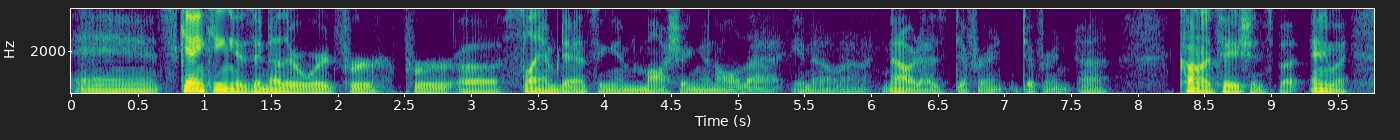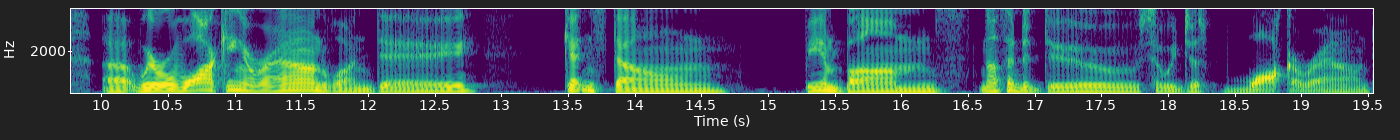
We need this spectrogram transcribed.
and skanking is another word for for uh, slam dancing and moshing and all that. You know, uh, now it has different different uh, connotations. But anyway, uh, we were walking around one day, getting stoned, being bums, nothing to do, so we just walk around,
